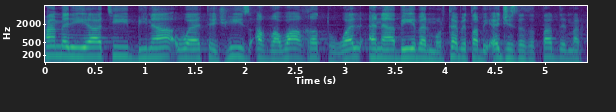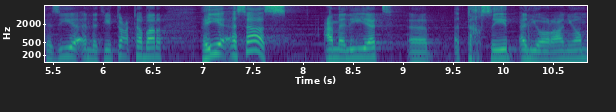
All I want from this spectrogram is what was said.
عمليات بناء وتجهيز الضواغط والأنابيب المرتبطة بأجهزة الطرد المركزية التي تعتبر هي أساس عملية آه، تخصيب اليورانيوم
